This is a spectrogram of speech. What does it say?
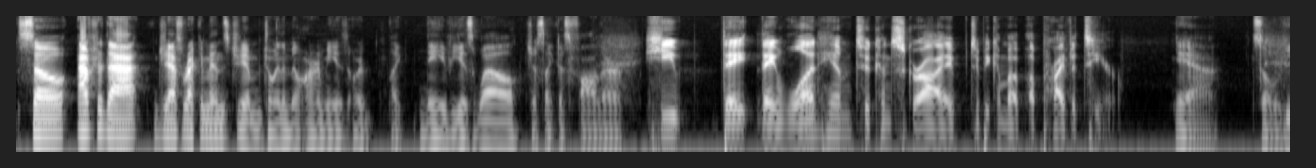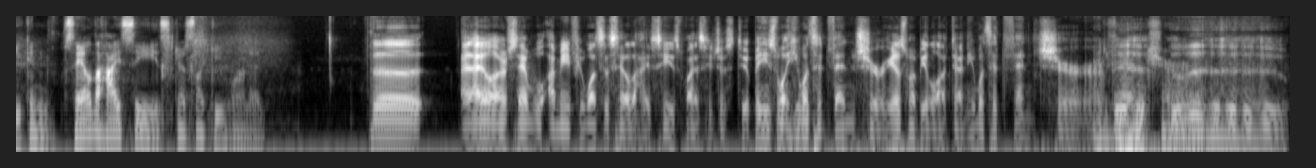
So after that, Jeff recommends Jim join the mil armies or like navy as well, just like his father. He they they want him to conscribe to become a, a privateer. Yeah. So he can sail the high seas just like he wanted. The and I don't understand. Well, I mean, if he wants to sail the high seas, why does he just do it? But he's what he wants adventure. He doesn't want to be locked down. He wants adventure. Adventure. Ooh.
